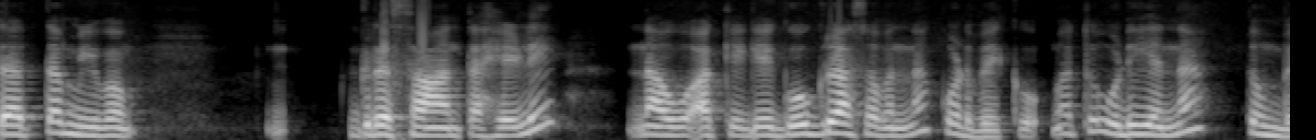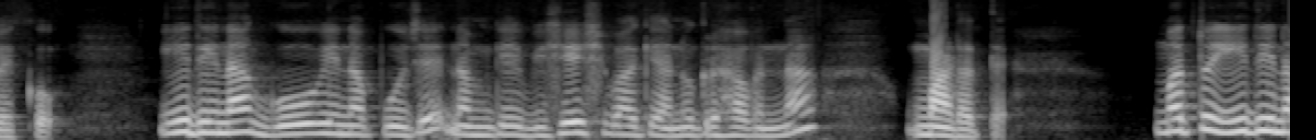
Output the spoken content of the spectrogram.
ದತ್ತಮಿವಂ. ಗ್ರಸ ಅಂತ ಹೇಳಿ ನಾವು ಆಕೆಗೆ ಗೋಗ್ರಾಸವನ್ನು ಕೊಡಬೇಕು ಮತ್ತು ಉಡಿಯನ್ನು ತುಂಬಬೇಕು. ಈ ದಿನ ಗೋವಿನ ಪೂಜೆ ನಮಗೆ ವಿಶೇಷವಾಗಿ ಅನುಗ್ರಹವನ್ನು ಮಾಡುತ್ತೆ. ಮತ್ತು ಈ ದಿನ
